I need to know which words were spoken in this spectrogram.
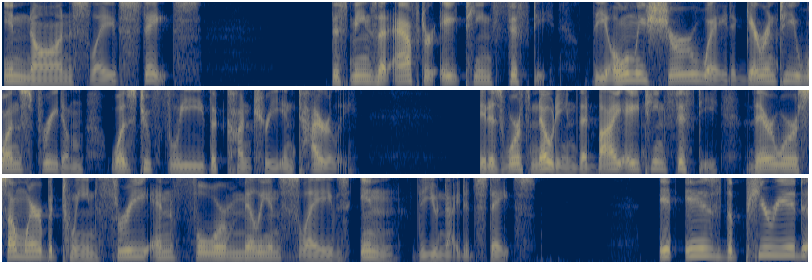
in non slave states. This means that after 1850, the only sure way to guarantee one's freedom was to flee the country entirely. It is worth noting that by 1850, there were somewhere between 3 and 4 million slaves in the United States. It is the period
